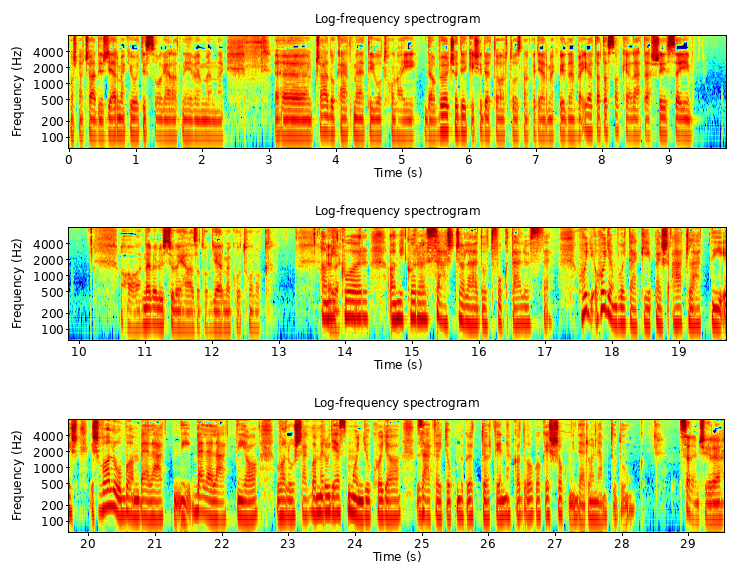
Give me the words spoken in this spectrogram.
most már család és gyermekjóléti szolgálat néven mennek. Ö, Családok átmeneti otthonai, de a bölcsödék is ide tartoznak a gyermekvédelembe, illetve hát a szakellátás részei, a nevelőszülői házatok, gyermekotthonok, Amikor, amikor a száz családot fogtál össze, hogy, hogyan voltál képes átlátni, és, és valóban belátni, belelátni a valóságba, mert ugye ezt mondjuk, hogy a zárt ajtók mögött történnek a dolgok, és sok mindenről nem tudunk. Szerencsére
